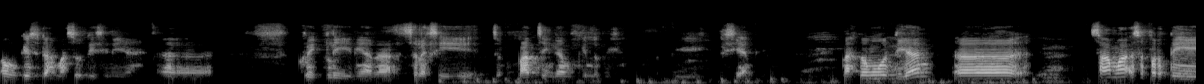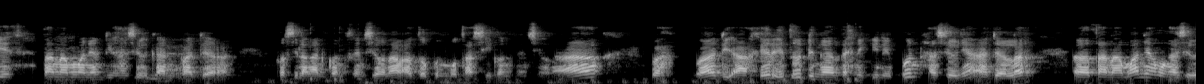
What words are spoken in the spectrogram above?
Oh mungkin sudah masuk di sini ya. Uh, quickly ini ada seleksi cepat sehingga mungkin lebih, lebih efisien. Nah kemudian uh, sama seperti tanaman yang dihasilkan pada persilangan konvensional ataupun mutasi konvensional, bahwa di akhir itu dengan teknik ini pun hasilnya adalah uh, tanaman yang menghasil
